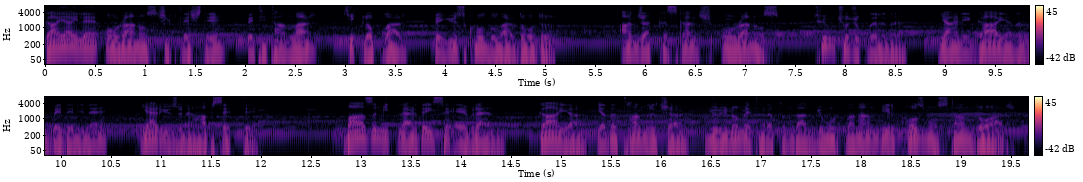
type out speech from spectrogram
Gaia ile Ouranos çiftleşti ve Titanlar, Kikloplar ve yüz kollular doğdu. Ancak kıskanç Ouranos tüm çocuklarını yani Gaia'nın bedenine, yeryüzüne hapsetti. Bazı mitlerde ise evren, Gaia ya da Tanrıça, Eurinome tarafından yumurtlanan bir kozmostan doğar.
